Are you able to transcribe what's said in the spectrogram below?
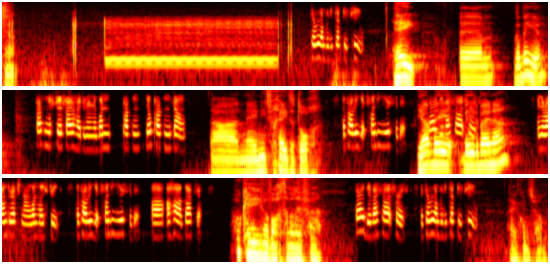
Ja. Hey, ehm, waar ben je? Ah, nee, niet vergeten toch? Ja, ben je, ben je er bijna? Oké, we wachten wel even. Hij komt zo.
